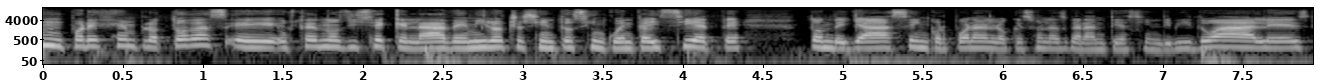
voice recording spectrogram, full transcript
por ejemplo, todas, eh, usted nos dice que la de 1857 donde ya se incorporan lo que son las garantías individuales,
